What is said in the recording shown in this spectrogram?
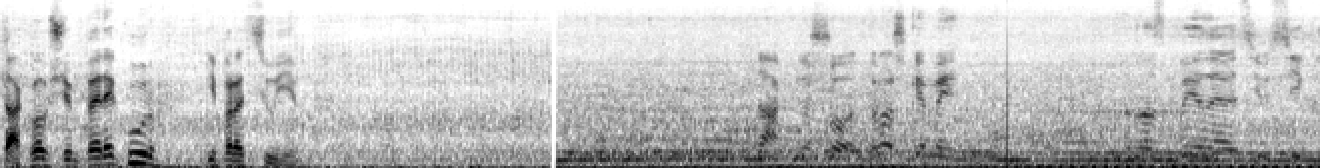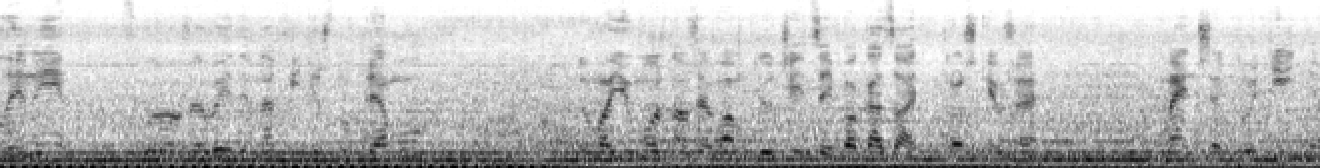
Так, в общем, перекур і працюємо. Так, ну що, трошки ми розбили оці всі клини. Скоро вже вийдемо на фінішну пряму. Думаю, можна вже вам включитися і показати. Трошки вже менше крутіння.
